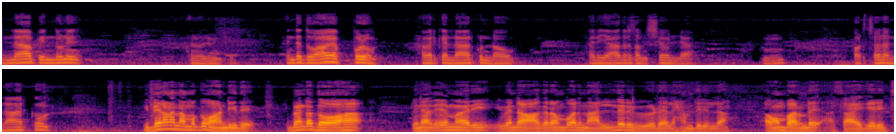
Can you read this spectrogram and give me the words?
എല്ലാ പിന്തുണ ഒരു മിനിറ്റ് എന്റെ ദ്വാവ് എപ്പോഴും അവർക്ക് എല്ലാവർക്കും ഉണ്ടാവും അതിന് യാതൊരു. കുറച്ചോൻ എല്ലാവർക്കും ഇതിനാണ് നമുക്ക് വേണ്ടിയത്. ഇവന്റെ ദോഹ പിന്നെ അതേമാതിരി ഇവന്റെ ആഗ്രഹം പോലെ നല്ലൊരു വീട് അലഹമില്ല അവൻ പറഞ്ഞിട്ട് സഹകരിച്ച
